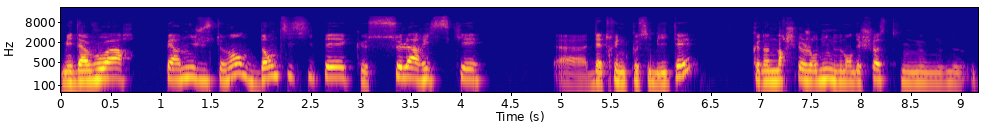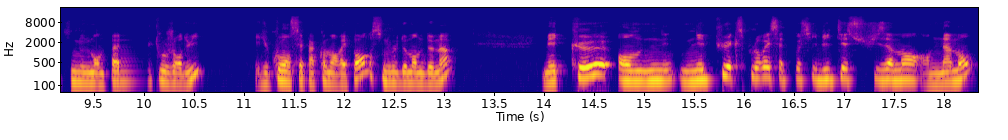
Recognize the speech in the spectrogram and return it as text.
Mais d'avoir permis justement d'anticiper que cela risquait euh, d'être une possibilité, que notre marché aujourd'hui nous demande des choses qui ne nous, nous demandent pas du tout aujourd'hui, et du coup on ne sait pas comment répondre, s'il nous le demande demain, mais qu'on ait pu explorer cette possibilité suffisamment en amont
